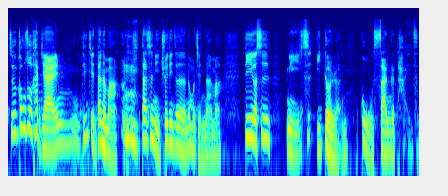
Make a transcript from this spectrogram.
这个工作看起来挺简单的嘛，但是你确定真的那么简单吗？第一个是。你是一个人雇三个台子，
